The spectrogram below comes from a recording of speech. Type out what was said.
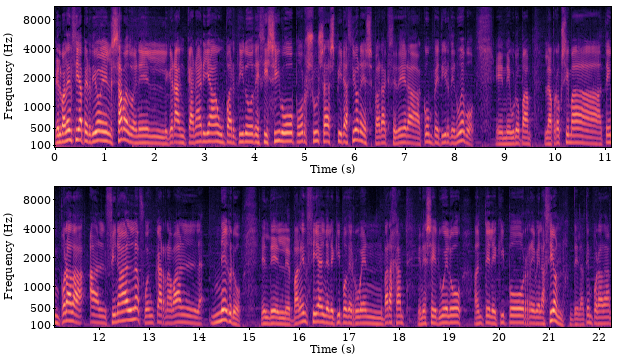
El Valencia perdió el sábado en el Gran Canaria un partido decisivo por sus aspiraciones para acceder a competir de nuevo en Europa la próxima temporada. Al final fue un carnaval negro el del Valencia, el del equipo de Rubén Baraja en ese duelo ante el equipo revelación de la temporada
